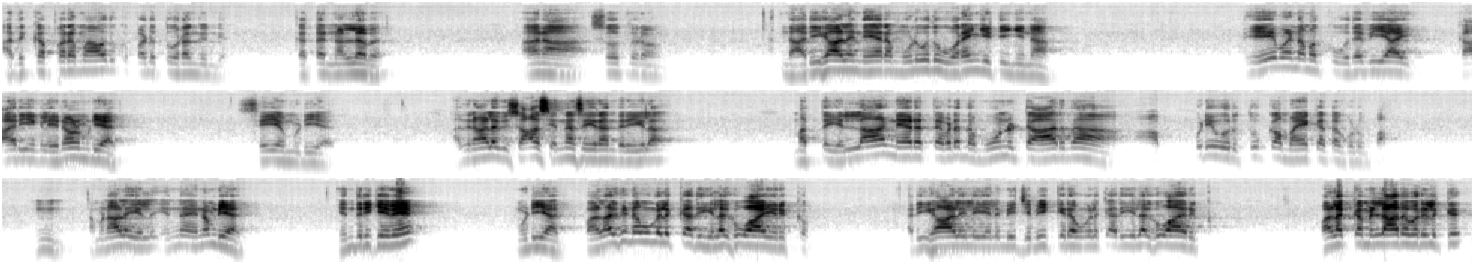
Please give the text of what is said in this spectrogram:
அதுக்கப்புறமாவது படுத்து உறங்குங்க. கத்த நல்லவர். ஆனா சோத்திரம் இந்த அதிகாலை நேரம் முழுவதும் உறங்கிட்டீங்கன்னா தேவன் நமக்கு உதவியாய் காரியங்களை என்ன பண்ண முடியாது? செய்ய முடியாது. அதனால விசாஸ் என்ன செய்யறான் தெரியல மற்ற எல்லா நேரத்தை விட இந்த மூணு டு ஆறு தான் அப்படி ஒரு தூக்க மயக்கத்தை கொடுப்பான். ம் நம்மளால என்ன என்ன முடியாது? எந்திரிக்கவே முடியாது. பழகுனவங்களுக்கு அது இலகுவா இருக்கும். அதிகாலையில் எழும்பி ஜெபிக்கிறவங்களுக்கு அது இலகுவா இருக்கும். பழக்கம் இல்லாதவர்களுக்கு.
